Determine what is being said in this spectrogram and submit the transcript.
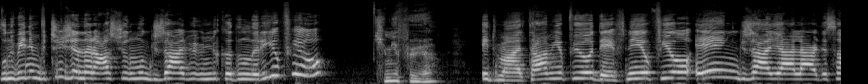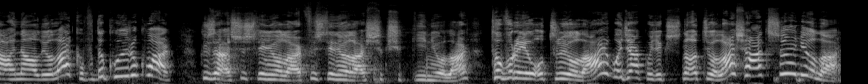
Bunu benim bütün jenerasyonumun güzel ve ünlü kadınları yapıyor. Kim yapıyor ya? Edme Meltem yapıyor, Defne yapıyor. En güzel yerlerde sahne alıyorlar. Kapıda kuyruk var. Güzel süsleniyorlar, püsleniyorlar, şık şık giyiniyorlar. Tabureye oturuyorlar, bacak bacak üstüne atıyorlar, şarkı söylüyorlar.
